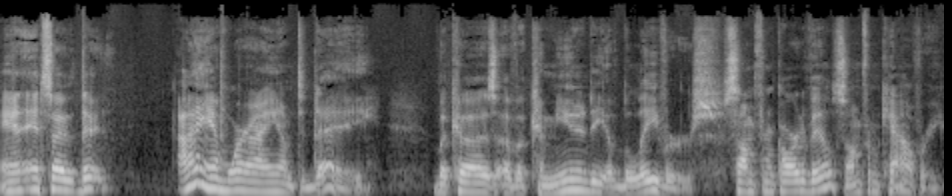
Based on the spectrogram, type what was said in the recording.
and and so there, I am where I am today because of a community of believers. Some from Carterville, some from Calvary,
